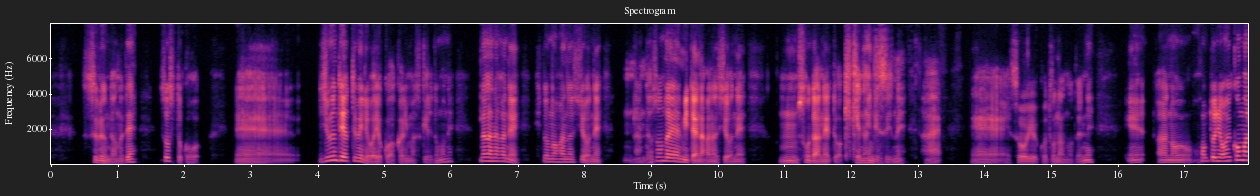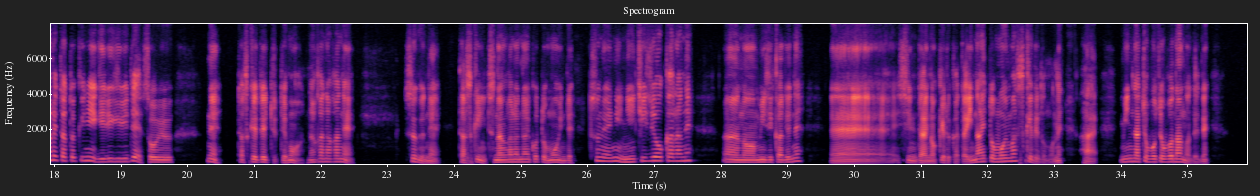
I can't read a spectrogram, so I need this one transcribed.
するんなので、そうするとこう、えー自分でやってみればよくわかりますけれどもね、なかなかね、人の話をね、なんだそんだみたいな話をね、うん、そうだねとは聞けないんですよね。はい。えーそういうことなのでね、え、あの、本当に追い込まれた時にギリギリでそういうね、助けてって言っても、なかなかね、すぐね、助けにつながらないことも多いんで、常に日常からね、あの、身近でね、えー信頼のおける方いないと思いますけれどもね、はい。みんなちょぼちょぼなのでね、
